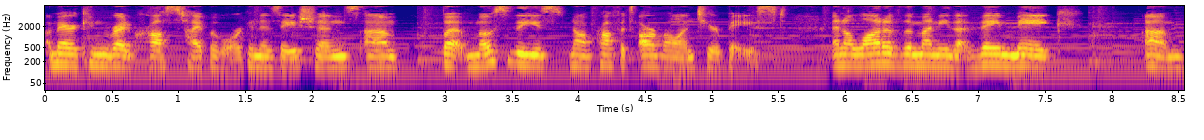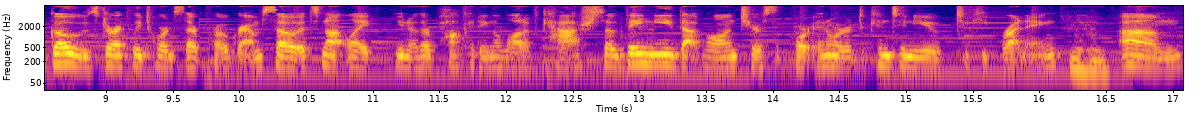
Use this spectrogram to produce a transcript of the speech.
American Red Cross type of organizations. Um, but most of these nonprofits are volunteer based. And a lot of the money that they make um, goes directly towards their program. So it's not like, you know, they're pocketing a lot of cash. So they need that volunteer support in order to continue to keep running. Mhm. Um,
